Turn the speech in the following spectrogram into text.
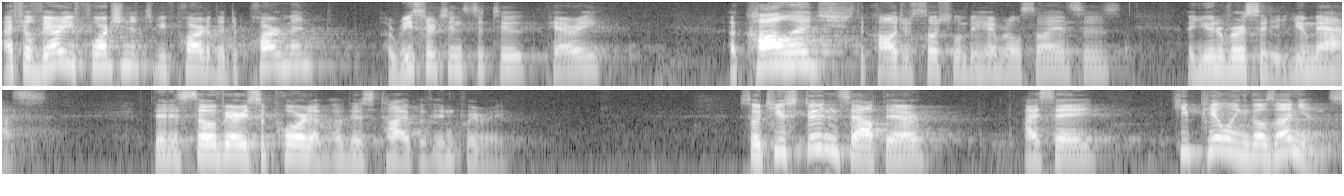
I feel very fortunate to be part of a department, a research institute, PERI, a college, the College of Social and Behavioral Sciences, a university, UMass, that is so very supportive of this type of inquiry. So, to you students out there, I say, keep peeling those onions.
